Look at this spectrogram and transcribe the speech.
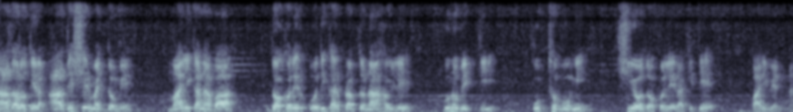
আদালতের আদেশের মাধ্যমে মালিকানা বা দখলের অধিকারপ্রাপ্ত না হইলে কোনো ব্যক্তি উক্ত ভূমি স্বীয় দখলে রাখিতে পারিবেন না।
